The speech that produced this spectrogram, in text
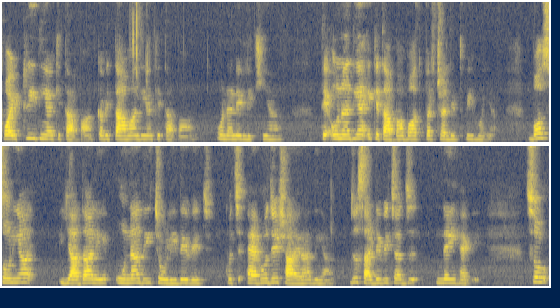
ਪੋਇਟਰੀ ਦੀਆਂ ਕਿਤਾਬਾਂ, ਕਵਿਤਾਵਾਂ ਦੀਆਂ ਕਿਤਾਬਾਂ ਉਹਨਾਂ ਨੇ ਲਿਖੀਆਂ ਤੇ ਉਹਨਾਂ ਦੀਆਂ ਇਹ ਕਿਤਾਬਾਂ ਬਹੁਤ ਪ੍ਰਚਲਿਤ ਵੀ ਹੋਈਆਂ। ਬਹੁਤ ਸੋਹਣੀਆਂ ਯਾਦਾਂ ਨੇ ਉਹਨਾਂ ਦੀ ਝੋਲੀ ਦੇ ਵਿੱਚ ਕੁਝ ਇਹੋ ਜਿਹੇ ਸ਼ਾਇਰਾਂ ਦੀਆਂ ਜੋ ਸਾਡੇ ਵਿੱਚ ਅੱਜ ਨਹੀਂ ਹੈਗੇ। ਸੋ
